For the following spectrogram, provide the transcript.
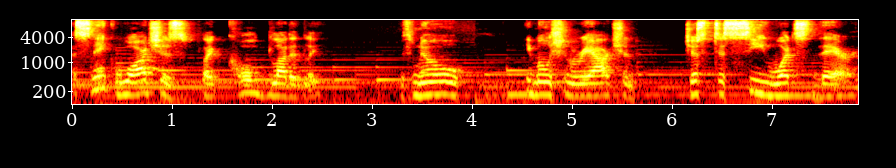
A snake watches like cold bloodedly, with no emotional reaction just to see what's there.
